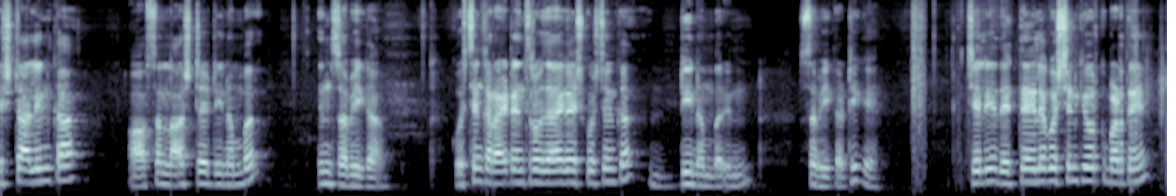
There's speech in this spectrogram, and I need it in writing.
स्टालिन का ऑप्शन लास्ट है डी नंबर इन सभी का। क्वेश्चन का राइट आंसर हो जाएगा इस क्वेश्चन का डी नंबर इन सभी का, ठीक है? चलिए देखते हैं अगले क्वेश्चन की ओर बढ़ते हैं।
